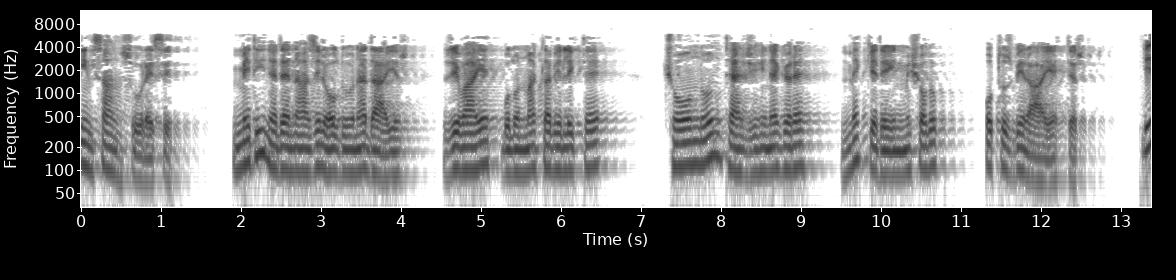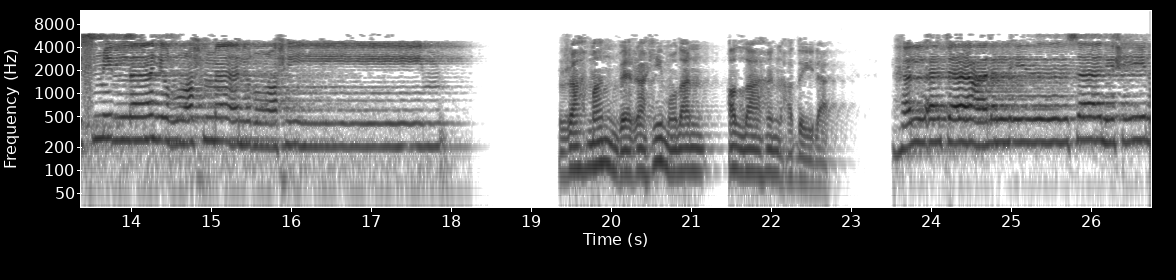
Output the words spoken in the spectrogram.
İnsan suresi Medine'de nazil olduğuna dair rivayet bulunmakla birlikte çoğunluğun tercihine göre Mekke'de inmiş olup 31 ayettir. Bismillahirrahmanirrahim Rahman ve Rahim olan Allah'ın adıyla. هل أتى على الإنسان حين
